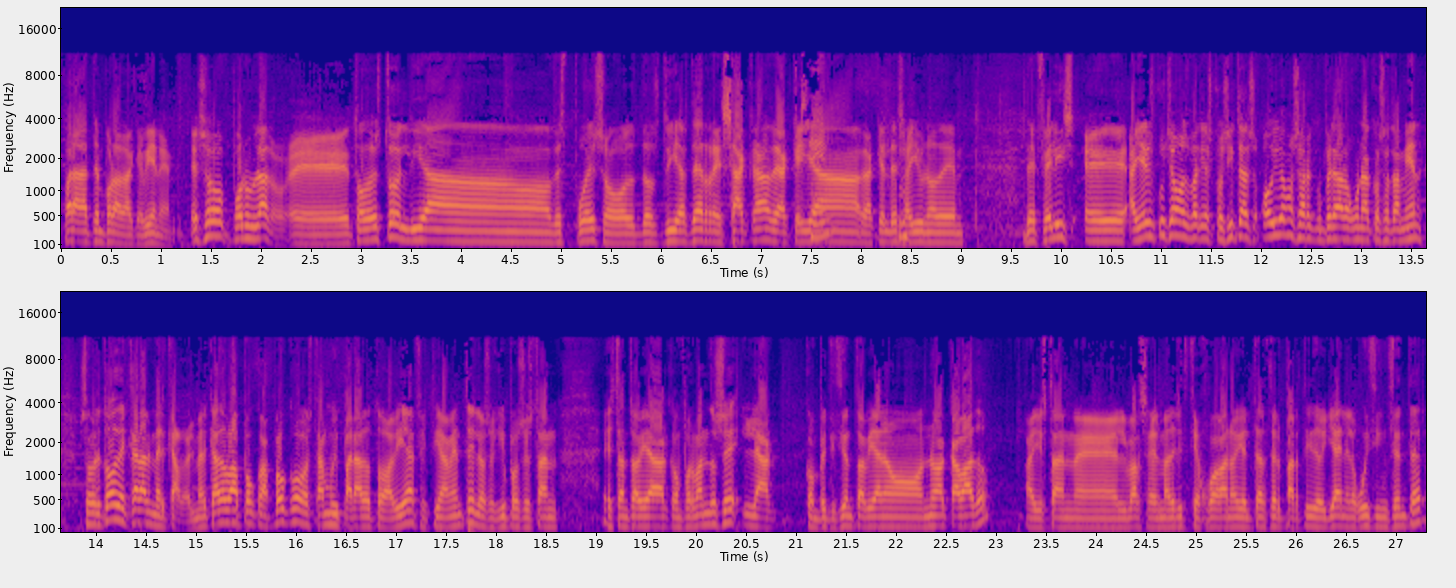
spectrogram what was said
para la temporada que viene. Eso por un lado. Eh, todo esto el día después o dos días de resaca de aquella de aquel desayuno de de Félix. Eh, ayer escuchamos varias cositas. Hoy vamos a recuperar alguna cosa también, sobre todo de cara al mercado. El mercado va poco a poco, está muy parado todavía, efectivamente. Los equipos están, están todavía conformándose. La competición todavía no, no ha acabado. Ahí están eh, el Barça y el Madrid que juegan hoy el tercer partido ya en el Wizzing Center.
